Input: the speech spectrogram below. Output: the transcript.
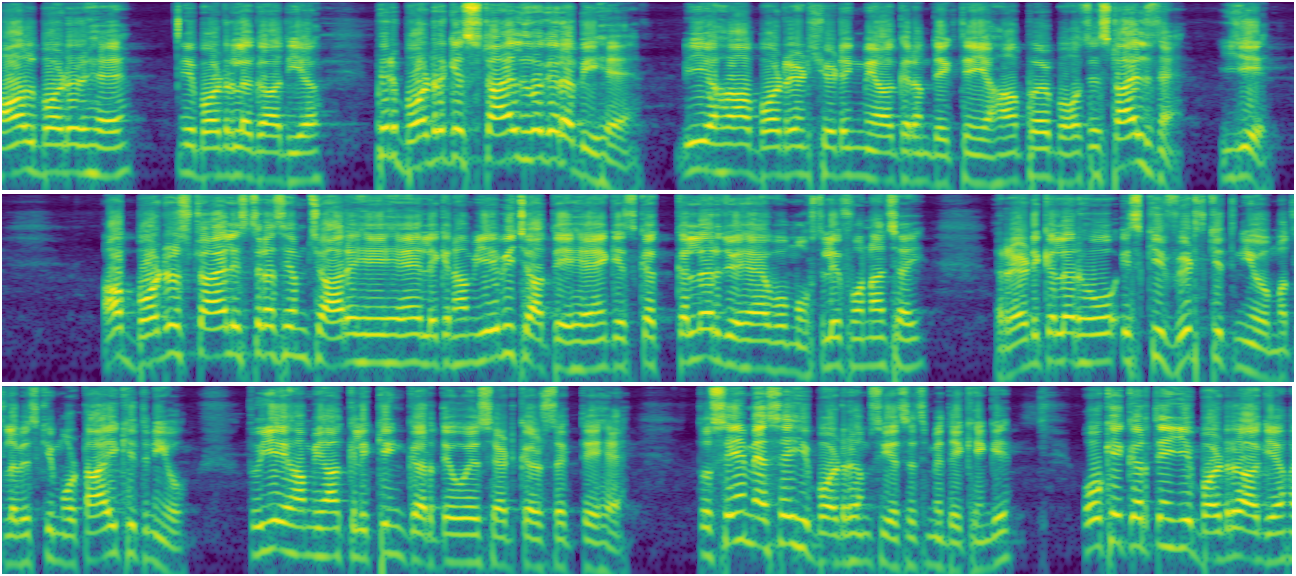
ऑल बॉर्डर है। ये बॉर्डर लगा दिया। फिर बॉर्डर के स्टाइल्स वगैरह भी है। यहाँ बॉर्डर एंड शेडिंग में आकर हम देखते हैं, यहाँ पर बहुत से स्टाइल्स हैं। ये। अब बॉर्डर स्टाइल इस तरह से हम चाह रहे हैं, लेकिन हम ये भी चाहते हैं कि इसका कलर जो है वो मुख्तलिफ़ होना चाहिए। रेड कलर हो, इसकी विड्थ कितनी हो मतलब इसकी मोटाई कितनी हो। तो ये हम यहाँ क्लिकिंग करते हुए सेट कर सकते हैं। तो सेम ऐसे ही बॉर्डर हम सीएसएस में देखेंगे। ओके करते हैं, ये बॉर्डर आ गया।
